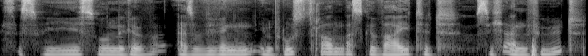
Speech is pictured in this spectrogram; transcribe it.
es ist wie so eine, also wie wenn im Brustraum was geweitet sich anfühlt.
